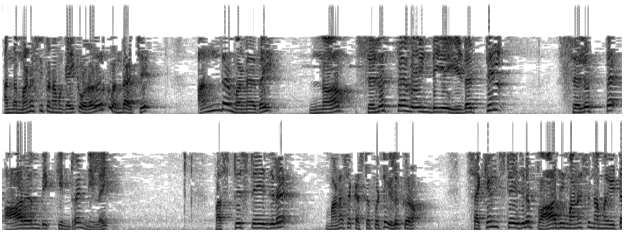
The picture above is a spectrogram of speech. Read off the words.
அந்த மனசு இப்ப நம்ம கைக்கு ஓரளவுக்கு வந்தாச்சு. அந்த மனதை நாம் செலுத்த வேண்டிய இடத்தில் செலுத்த ஆரம்பிக்கின்ற நிலை. ஃபர்ஸ்ட் ஸ்டேஜில் மனசை கஷ்டப்பட்டு இழுக்கிறோம். செகண்ட் ஸ்டேஜில் பாதி மனசு நம்ம கிட்ட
